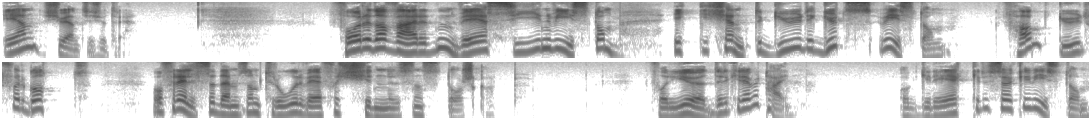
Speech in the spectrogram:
1, 21-23. For da verden ved sin visdom ikke kjente Gud i Guds visdom, fant Gud for godt å frelse dem som tror ved forkynnelsens dårskap. For jøder krever tegn, og grekere søker visdom,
